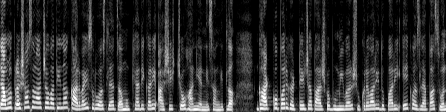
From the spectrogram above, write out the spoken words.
त्यामुळे प्रशासनाच्या वतीनं कारवाई सुरू असल्याचं मुख्याधिकारी आशिष चौहान यांनी सांगितलं. घाटकोपर घटनेच्या पार्श्वभूमीवर शुक्रवारी दुपारी एक वाजल्यापासून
